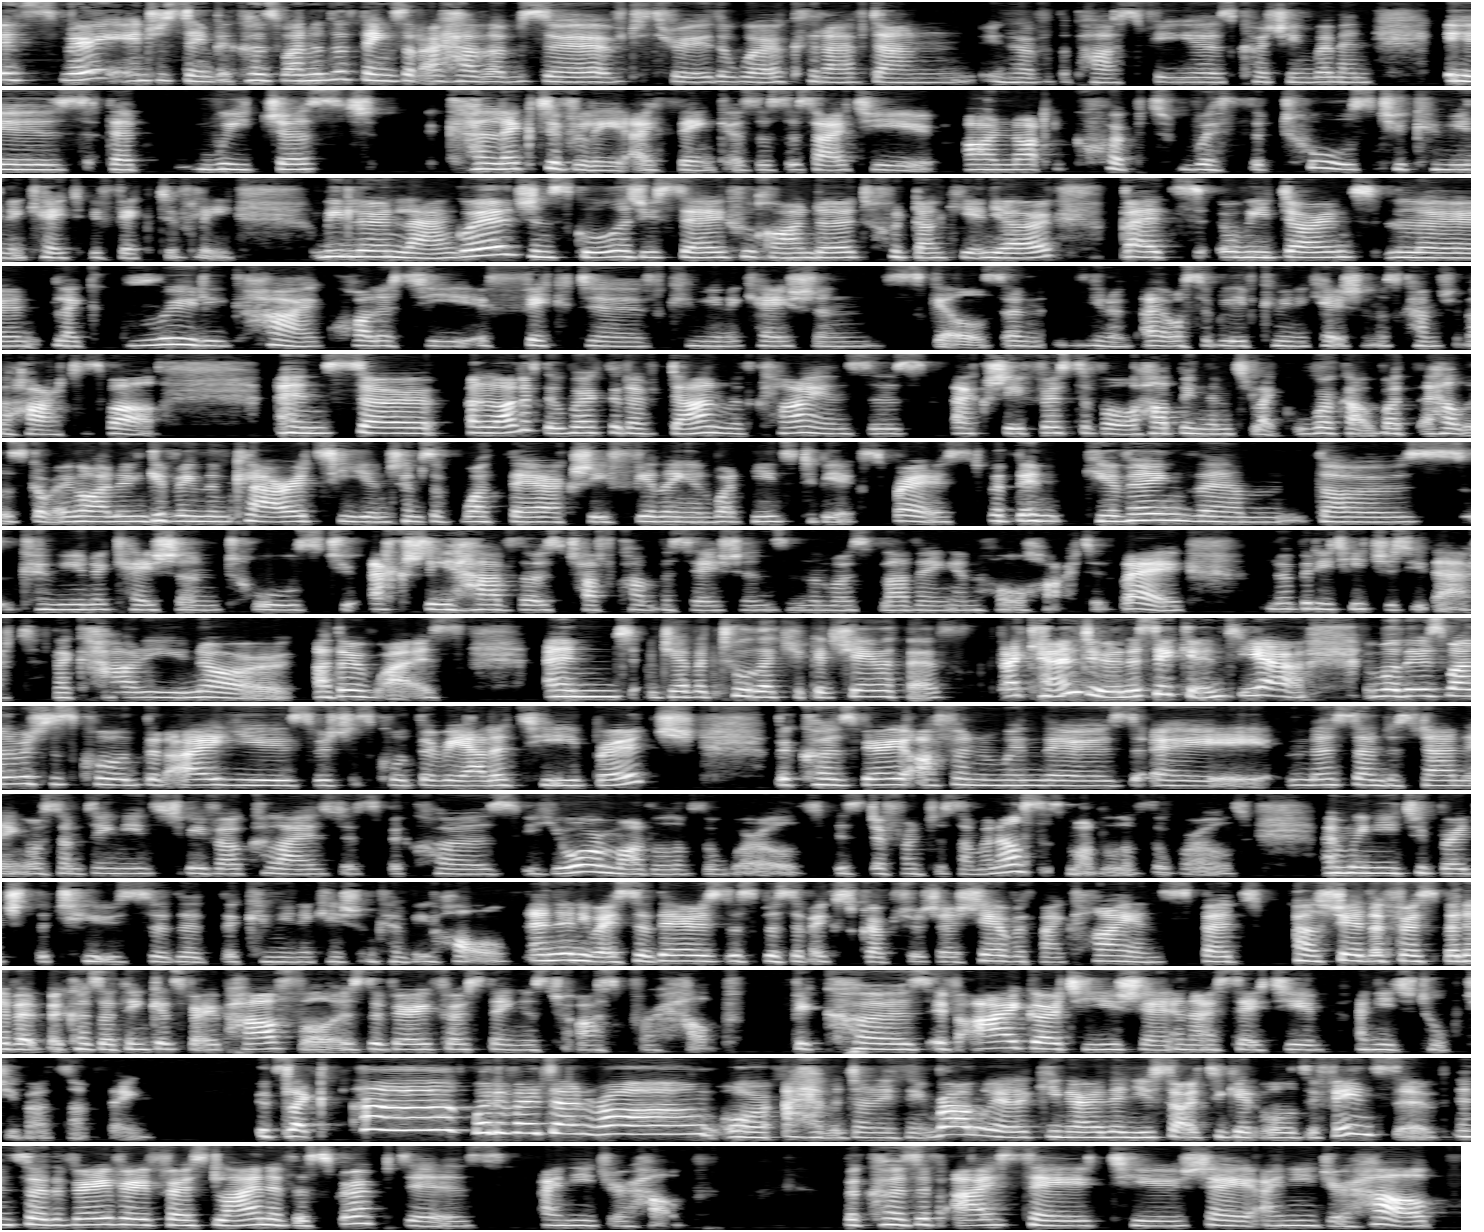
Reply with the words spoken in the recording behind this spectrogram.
It's very interesting because one of the things that I have observed through the work that I've done, you know, over the past few years coaching women is that we just collectively, I think, as a society, are not equipped with the tools to communicate effectively. We learn language in school, as you say, but we don't learn like really high quality, effective communication skills. And, you know, I also believe communication must come through the heart as well. And so a lot of the work that I've done with clients is actually, first of all, helping them to like work out what the hell is going on and giving them clarity in terms of what they're actually feeling and what needs to be expressed. But then giving them those communication tools to actually have those tough conversations in the most loving and wholehearted way. Nobody teaches you that. Like, how do you know otherwise? And do you have a tool that you could share with us? I can do in a second. Yeah. Well, there's one which is called that I use, which is called the reality bridge, because very often when there's a misunderstanding or something needs to be vocalized, it's because your model of the world is different to someone else's model of the world. And we need to bridge the two so that the communication can be whole. And anyway, so there's the specific script which I share with my clients, but I'll share the first bit of it because I think it's very powerful. Is the very first thing is to ask for help because if I go to you, Shay, and I say to you, I need to talk to you about something, it's like, ah, what have I done wrong? Or I haven't done anything wrong. Like, you know, and then you start to get all defensive. And so the very, very first line of the script is, I need your help. Because if I say to you, Shay, I need your help,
